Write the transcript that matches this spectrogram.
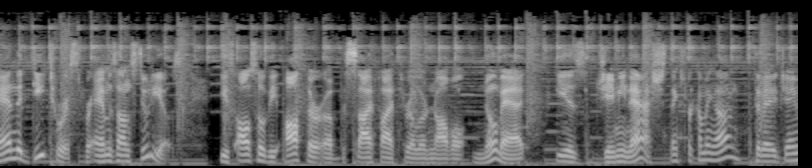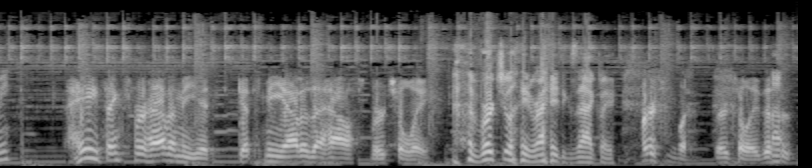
and The Detourist for Amazon Studios. He's also the author of the sci fi thriller novel Nomad. He is Jamie Nash. Thanks for coming on today, Jamie. Hey, thanks for having me. It gets me out of the house virtually. virtually, right? Exactly. Virtually, virtually. This uh, is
